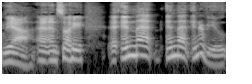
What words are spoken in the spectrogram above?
Yeah, and, and so he in that in that interview,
